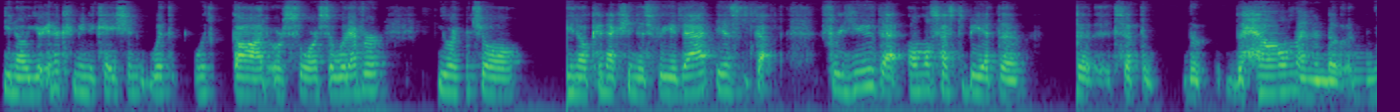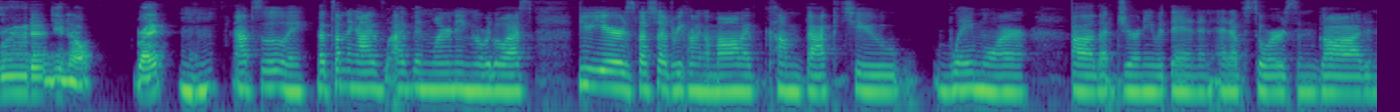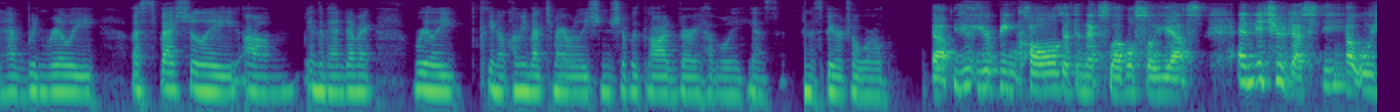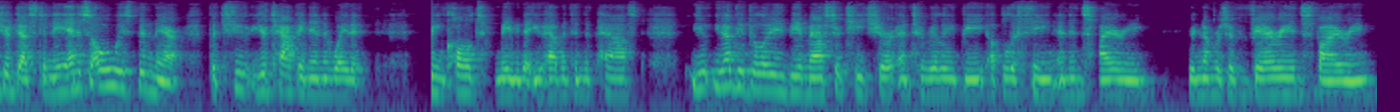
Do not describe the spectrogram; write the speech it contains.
you know, your intercommunication with with God or Source or whatever your spiritual you know connection is for you. That is got for you. That almost has to be at the the it's at the the the helm and the root and you know right mm-hmm. absolutely that's something i've i've been learning over the last few years especially after becoming a mom i've come back to way more uh, that journey within and, and of source and god and have been really especially um, in the pandemic really you know coming back to my relationship with god very heavily yes in the spiritual world yeah, you, you're being called at the next level, so yes, and it's your destiny. It was your destiny, and it's always been there. But you you're tapping in a way that being called maybe that you haven't in the past. You you have the ability to be a master teacher and to really be uplifting and inspiring. Your numbers are very inspiring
